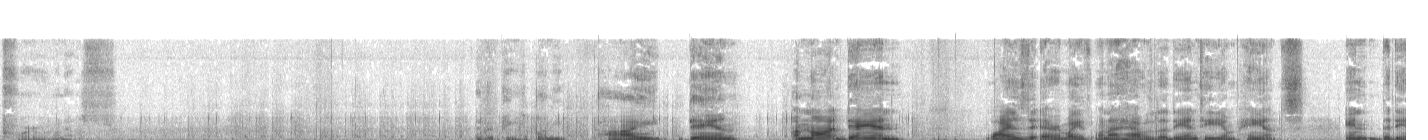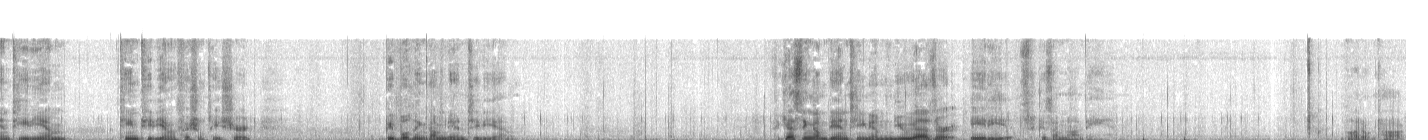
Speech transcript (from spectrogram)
before everyone else. That Pinky Bunny. Hi, Dan. I'm not Dan. Why is it everybody, when I have the Dan TDM pants and the Dan TDM, Team TDM official t shirt, people think I'm Dan TDM. If you guys think I'm Dan TDM, you guys are idiots because I'm not Dan. I don't talk.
